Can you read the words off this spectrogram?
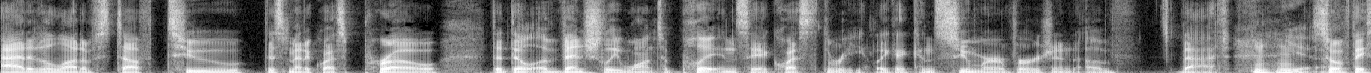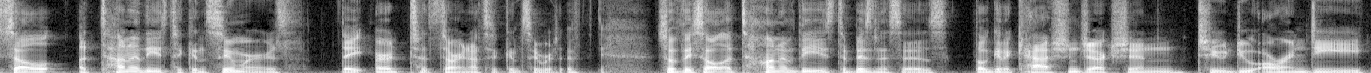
added a lot of stuff to this MetaQuest Pro that they'll eventually want to put in say a Quest 3, like a consumer version of that. Mm-hmm. Yeah. So if they sell a ton of these to consumers, they are to, sorry, not to consumers. If, so if they sell a ton of these to businesses, they'll get a cash injection to do R and D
